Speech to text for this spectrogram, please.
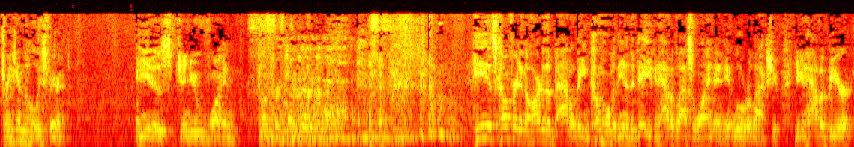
drink in the Holy Spirit. He is genuine comfort. he is comfort in the heart of the battle. You can come home at the end of the day, you can have a glass of wine and it will relax you. You can have a beer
